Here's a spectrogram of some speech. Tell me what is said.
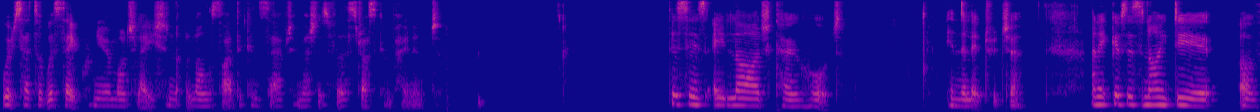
which settled with sacral neuromodulation alongside the conservative measures for the stress component. This is a large cohort in the literature, and it gives us an idea of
